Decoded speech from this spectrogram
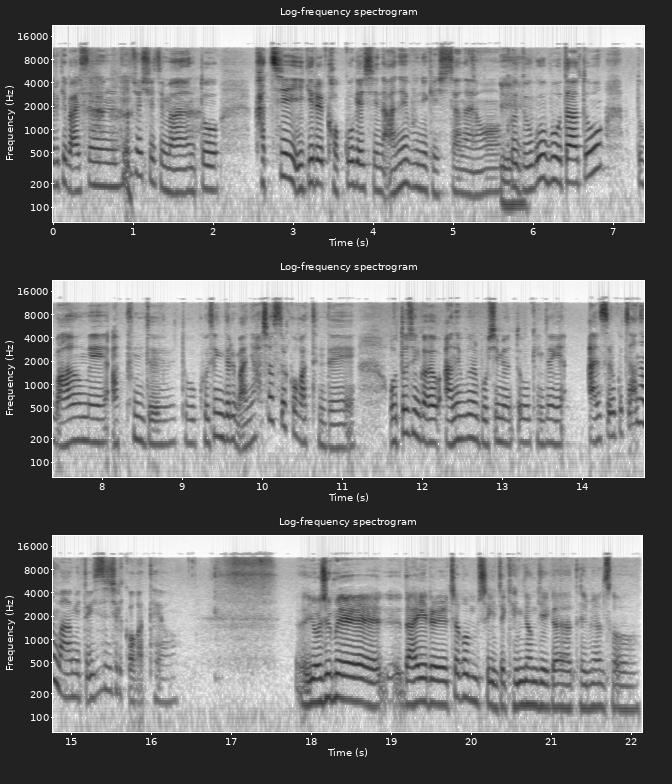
이렇게 말씀은 해주시지만 또 같이 이 길을 걷고 계신 아내분이 계시잖아요. 예. 그 누구보다도 또 마음의 아픔들 또 고생들을 많이 하셨을 것 같은데 어떠신가요? 아내분을 보시면 또 굉장히 안쓰럽고 짠한 마음이 또 있으실 것 같아요. 요즘에 나이를 조금씩 이제 갱년기가 되면서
